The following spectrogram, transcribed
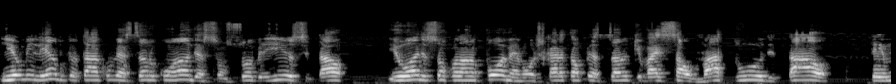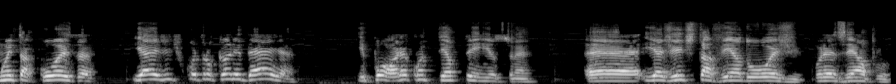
E eu me lembro que eu estava conversando com o Anderson sobre isso e tal. E o Anderson falando, pô, meu irmão, os caras estão pensando que vai salvar tudo e tal, tem muita coisa. E aí a gente ficou trocando ideia. E, pô, olha quanto tempo tem isso, né? É, e a gente está vendo hoje, por exemplo,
